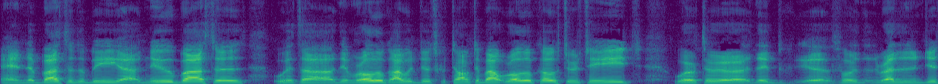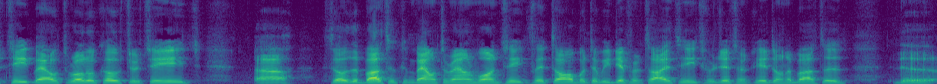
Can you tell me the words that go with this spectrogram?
and the buses will be uh, new buses with uh, the roller. I would just talked about roller coaster seats, where the, the uh, for the, rather than just seat belts, roller coaster seats. Uh, so the buses can bounce around, one seat fits all, but there'll be different size seats for different kids on the buses. The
